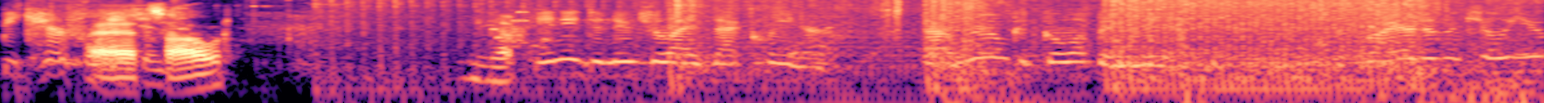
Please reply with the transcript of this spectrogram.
be careful, ads Agent. out. Yep. You need to neutralize that cleaner. That room could go up in minutes. If the fire doesn't kill you,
